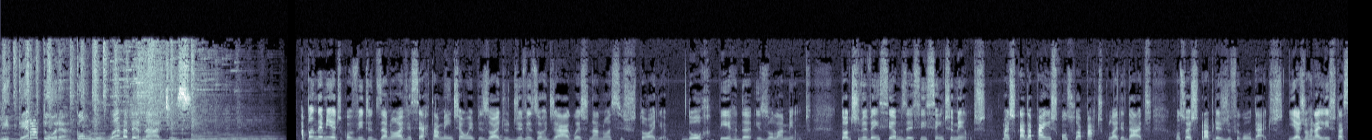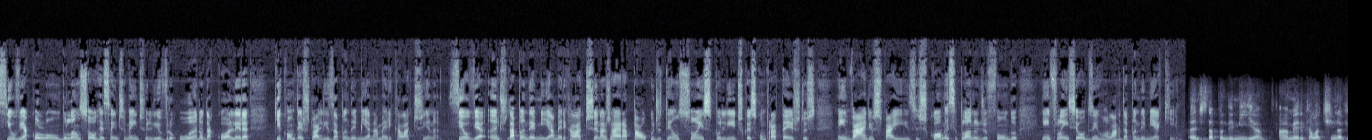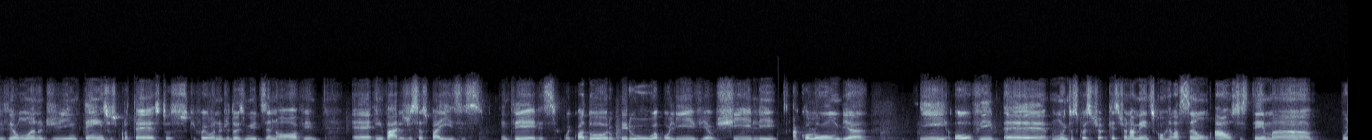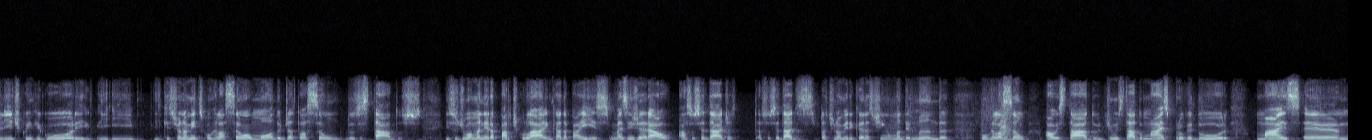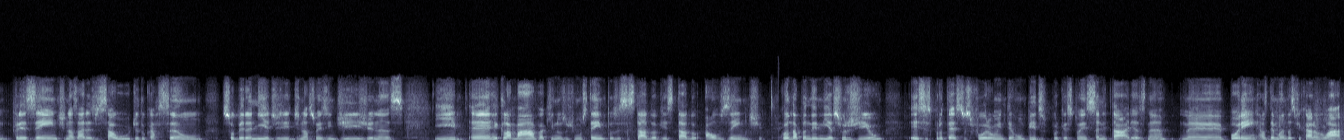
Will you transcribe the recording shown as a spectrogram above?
Literatura, com Luana Bernardes. A pandemia de Covid-19 certamente é um episódio divisor de águas na nossa história. Dor, perda, isolamento. Todos vivenciamos esses sentimentos, mas cada país com sua particularidade com suas próprias dificuldades. E a jornalista Silvia Colombo lançou recentemente o livro O Ano da Cólera, que contextualiza a pandemia na América Latina. Silvia, antes da pandemia, a América Latina já era palco de tensões políticas com protestos em vários países. Como esse plano de fundo influenciou o desenrolar da pandemia aqui? Antes da pandemia, a América Latina viveu um ano de intensos protestos, que foi o ano de 2019 é, em vários de seus países, entre eles o Equador, o Peru, a Bolívia, o Chile, a Colômbia, e houve é, muitos questionamentos com relação ao sistema político em vigor e, e, e, questionamentos com relação ao modo de atuação dos estados. Isso de uma maneira particular em cada país, mas em geral a sociedade, as sociedades latino-americanas tinham uma demanda com relação ao Estado, de um Estado mais provedor, mais é, presente nas áreas de saúde, educação, soberania de, de nações indígenas, e é, reclamava que nos últimos tempos esse Estado havia estado ausente. Quando a pandemia surgiu, esses protestos foram interrompidos por questões sanitárias, né? É, porém, as demandas ficaram no ar.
